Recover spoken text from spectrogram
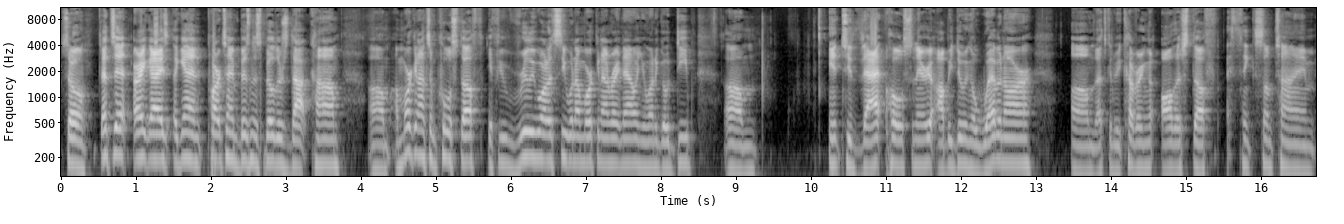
So that's it. All right, guys. Again, parttimebusinessbuilders.com. Um, I'm working on some cool stuff. If you really want to see what I'm working on right now and you want to go deep, um, into that whole scenario. I'll be doing a webinar um, that's going to be covering all this stuff, I think, sometime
